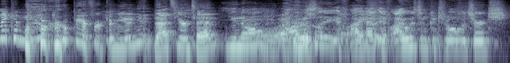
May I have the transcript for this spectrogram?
the community. Root beer for communion? That's your ten? You know, honestly, if I had, if I was in control of a church,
